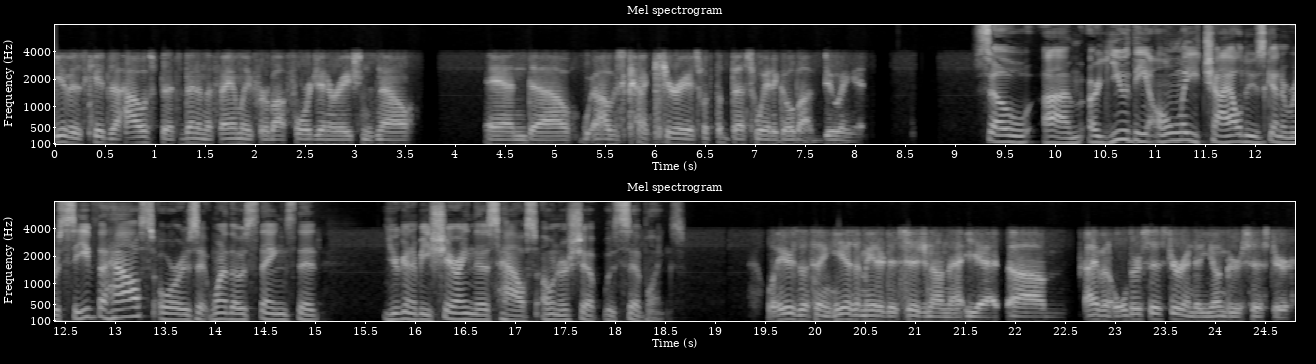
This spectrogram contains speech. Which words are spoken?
give his kids a house that's been in the family for about four generations now and uh, I was kind of curious what the best way to go about doing it. So, um, are you the only child who's going to receive the house, or is it one of those things that you're going to be sharing this house ownership with siblings? Well, here's the thing: he hasn't made a decision on that yet. Um, I have an older sister and a younger sister,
